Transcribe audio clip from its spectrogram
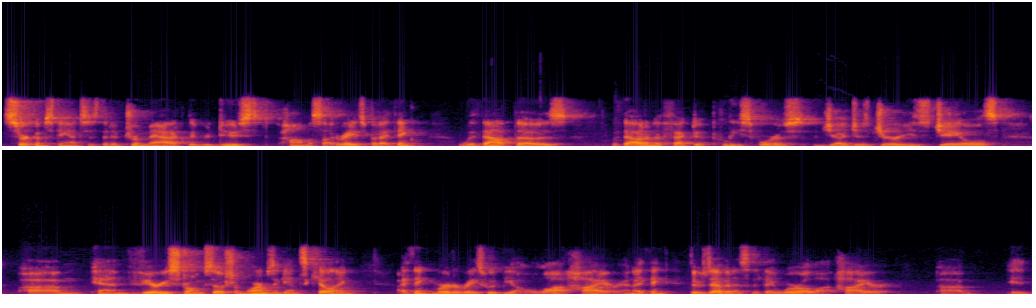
circumstances that have dramatically reduced homicide rates. But I think without those, without an effective police force, judges, juries, jails, um, and very strong social norms against killing, I think murder rates would be a lot higher. And I think there's evidence that they were a lot higher um, in,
